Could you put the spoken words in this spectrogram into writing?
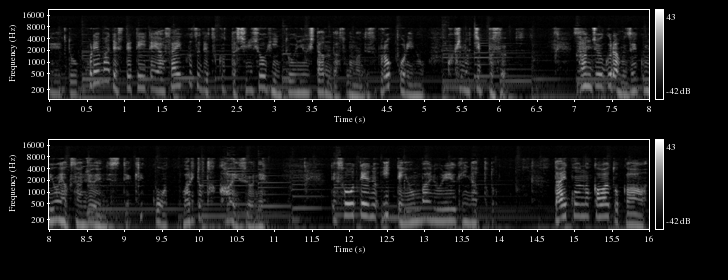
えっ、ー、と、これまで捨てていた野菜くずで作った新商品投入したんだそうなんです。ブロッコリーの茎のチップス。30g 税込430円ですって結構割と高いですよね。で、想定の1.4倍の売れ行きになったと。大根の皮とか、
